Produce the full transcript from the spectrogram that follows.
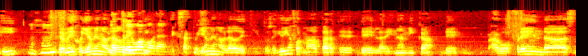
Y, pero me dijo, ya me han hablado tregua de ti. moral. Exacto, ya me han hablado de ti. Entonces yo ya formaba parte de la dinámica de hago ofrendas,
